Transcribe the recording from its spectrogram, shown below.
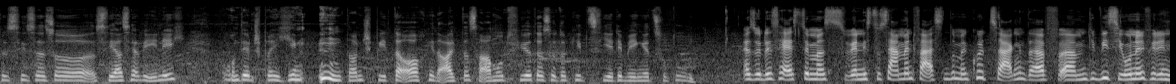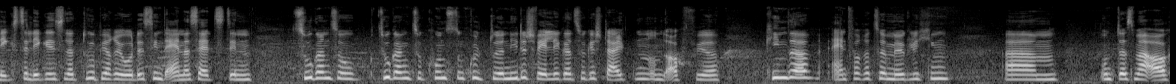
Das ist also sehr, sehr wenig und entsprechend dann später auch in Altersarmut führt. Also da gibt es jede Menge zu tun. Also das heißt, wenn, wenn ich es zusammenfassend einmal kurz sagen darf, ähm, die Visionen für die nächste Legislaturperiode sind einerseits den Zugang zu, Zugang zu Kunst und Kultur niederschwelliger zu gestalten und auch für Kinder einfacher zu ermöglichen. Und dass man auch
